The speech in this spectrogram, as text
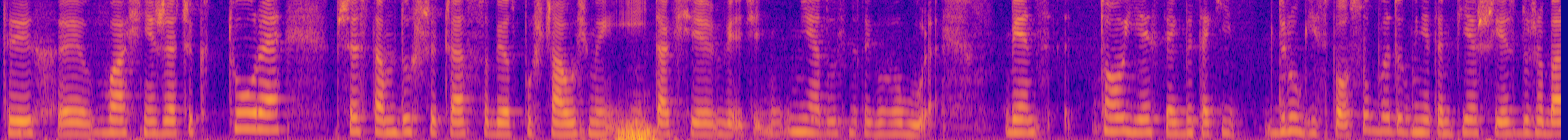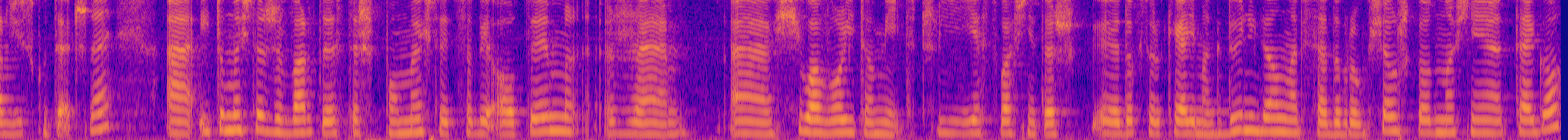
tych e, właśnie rzeczy, które przez tam dłuższy czas sobie odpuszczałyśmy i tak się, wiecie, nie jadłyśmy tego w ogóle. Więc to jest jakby taki drugi sposób. Według mnie ten pierwszy jest dużo bardziej skuteczny. E, I tu myślę, że warto jest też pomyśleć sobie o tym, że E, Siła woli to mit, czyli jest właśnie też e, dr Kelly McDougall napisała dobrą książkę odnośnie tego,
